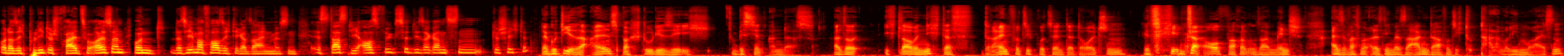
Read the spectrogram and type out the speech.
oder sich politisch frei zu äußern und dass sie immer vorsichtiger sein müssen. Ist das die Auswüchse dieser ganzen Geschichte? Na gut, diese Allensbach Ansbach-Studie sehe ich ein bisschen anders. Also ich glaube nicht, dass 43 Prozent der Deutschen jetzt jeden Tag aufwachen und sagen, Mensch, also was man alles nicht mehr sagen darf und sich total am Riemen reißen.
